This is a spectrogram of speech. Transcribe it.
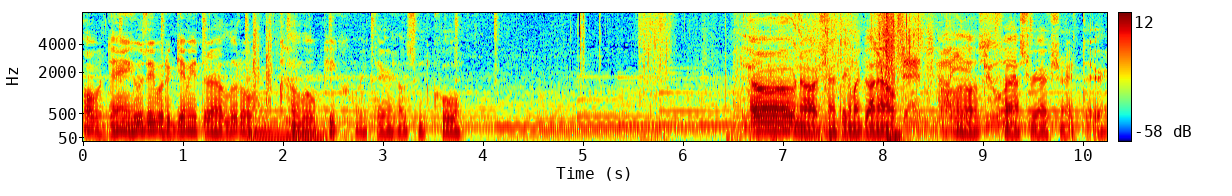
Oh dang, he was able to get me through that little, little peak right there. That was some cool. Oh no, I was trying to take my gun out. Oh, that was it. fast reaction right there.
